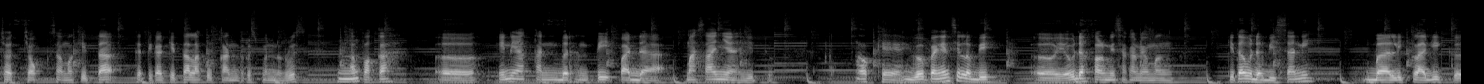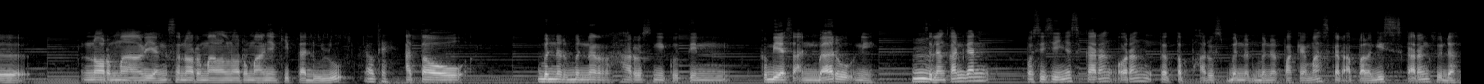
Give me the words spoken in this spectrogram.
cocok sama kita ketika kita lakukan terus menerus Hmm. apakah eh, ini akan berhenti pada masanya gitu? Oke. Gue pengen sih lebih eh, ya udah kalau misalkan memang kita udah bisa nih balik lagi ke normal yang senormal normalnya kita dulu Oke. atau bener-bener harus ngikutin kebiasaan baru nih. Hmm. Sedangkan kan posisinya sekarang orang tetap harus bener-bener pakai masker, apalagi sekarang sudah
